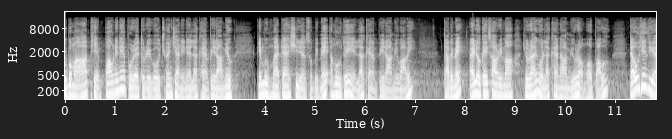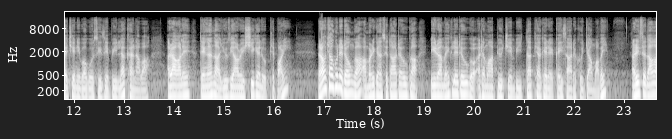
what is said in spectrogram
ဥပမာအားဖြင့်ပေါင်နေတဲ့ပိုတဲ့သူတွေကိုချွင်းချက်အနေနဲ့လက်ခံပေးတာမျိုး ပြမှုမှတ်တမ်းရှိတယ်ဆိုပေမဲ့အမှုသေးရင်လက်ခံပေးတာမျိုးပါပဲ။ဒါပေမဲ့အဲ့လိုကိစ္စတွေမှာလူတိုင်းကိုလက်ခံတာမျိုးတော့မဟုတ်ပါဘူး။တအုပ်ချင်းစီရဲ့အခြေအနေပေါ်ကိုစီစစ်ပြီးလက်ခံတာပါ။အဲ့ဒါကလည်းသင်ခန်းစာယူစရာတွေရှိခဲ့လို့ဖြစ်ပါတယ်။2006ခုနှစ်တုန်းကအမေရိကန်စစ်သားတအုပ်ကအီရန်မိန်းကလေးတအုပ်ကိုအဓမ္မပြုကျင့်ပြီးတပ်ဖြတ်ခဲ့တဲ့ကိစ္စတစ်ခုကြောင့်ပါပဲ။အဲ့ဒီစစ်သားက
